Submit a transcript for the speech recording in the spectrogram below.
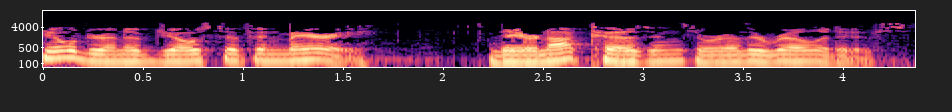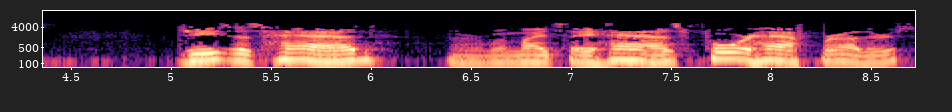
children of Joseph and Mary. They are not cousins or other relatives. Jesus had, or we might say has, four half brothers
